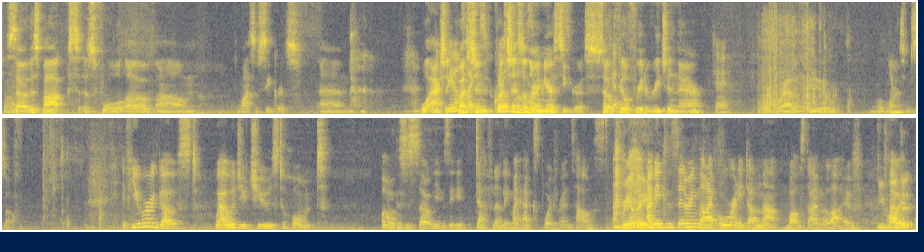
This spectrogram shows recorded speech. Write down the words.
Sure. So this box is full of um, lots of secrets and well actually Feels like- questions questions to learn your secrets. secrets. So Okay. feel free to reach in there, okay. grab a few, and we'll learn some stuff. If you were a ghost, where would you choose to haunt? Oh, this is so easy. Definitely my ex boyfriend's house. Really? I mean, considering that I've already done that whilst I'm alive. You've I would- haunted it?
